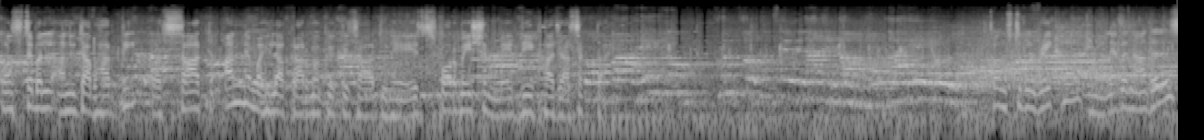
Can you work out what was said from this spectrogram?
कांस्टेबल अनिता भारती और सात अन्य महिला कार्मिकों के साथ उन्हें इस फॉर्मेशन में देखा जा सकता है Constable Rekha and 11 others,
